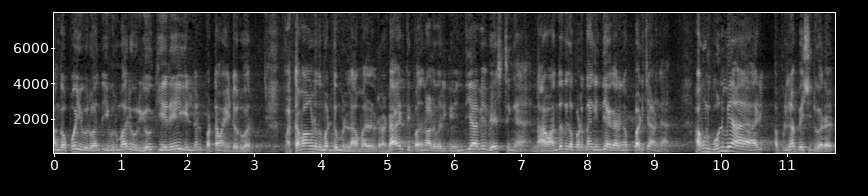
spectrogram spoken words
அங்கே போய் இவர் வந்து இவர் மாதிரி ஒரு யோக்கியரே இல்லைன்னு பட்டம் வாங்கிட்டு வருவார். பட்டம் வாங்கினது மட்டும் இல்லாமல் ரெண்டாயிரத்தி பதினாலு வரைக்கும் இந்தியாவே வேஸ்ட்டுங்க. நான் வந்ததுக்கப்புறம் தாங்க இந்தியாக்காரங்க படித்தானுங்க அவங்களுக்கு ஒன்றுமே அறி அப்படிலாம் பேசிட்டு வர்றார்.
